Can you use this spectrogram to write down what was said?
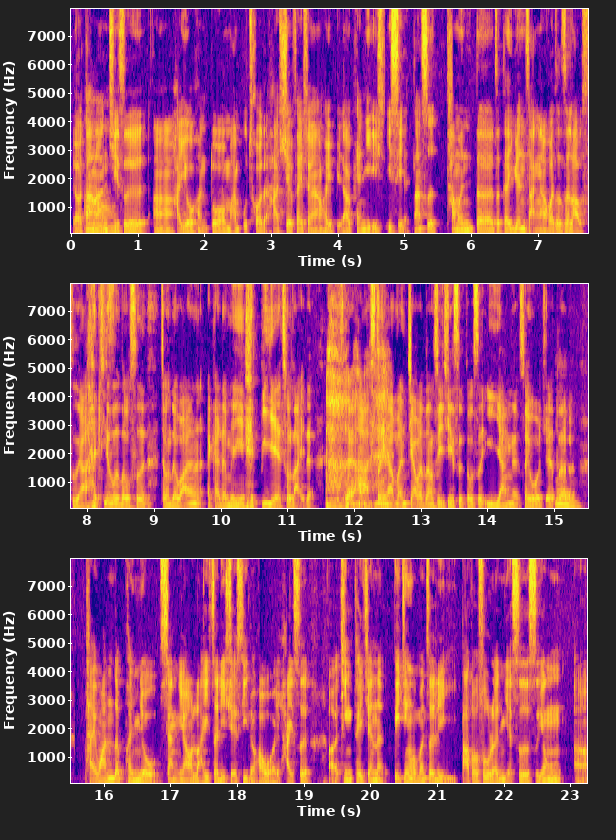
然后当然其实啊、oh. 呃、还有很多蛮不错的，它学费虽然会比较便宜一些，但是他们的这个院长啊或者是老师啊，其实都是从 The One Academy 毕业出来的，所以啊，所以他们教的东西其实都是一样的，所以我觉得。嗯台湾的朋友想要来这里学习的话，我还是呃挺推荐的。毕竟我们这里大多数人也是使用呃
